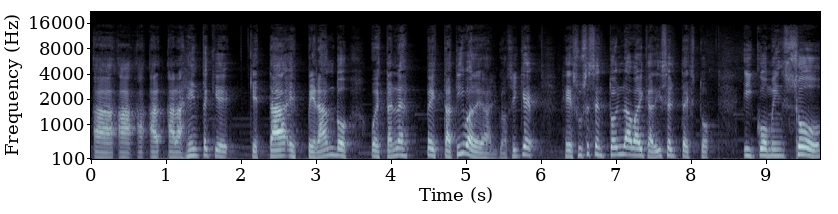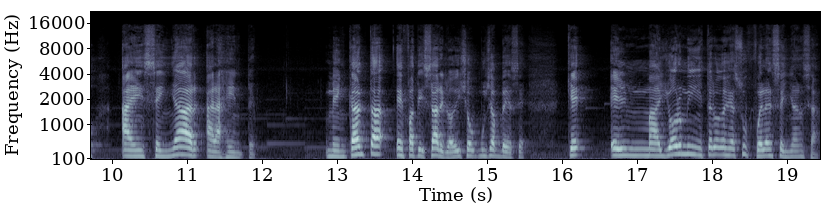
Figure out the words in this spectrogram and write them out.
a, a la gente que que está esperando o está en la expectativa de algo. Así que Jesús se sentó en la barca, dice el texto, y comenzó a enseñar a la gente. Me encanta enfatizar, y lo he dicho muchas veces, que el mayor ministerio de Jesús fue la enseñanza.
